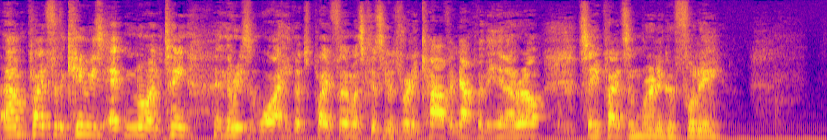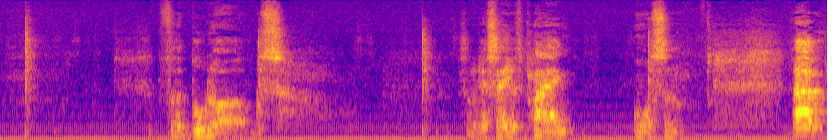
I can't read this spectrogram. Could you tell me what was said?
Um, played for the Kiwis at 19, and the reason why he got to play for them was because he was really carving up in the NRL. So he played some really good footy for the Bulldogs. So we'll just say he was playing awesome. Um,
